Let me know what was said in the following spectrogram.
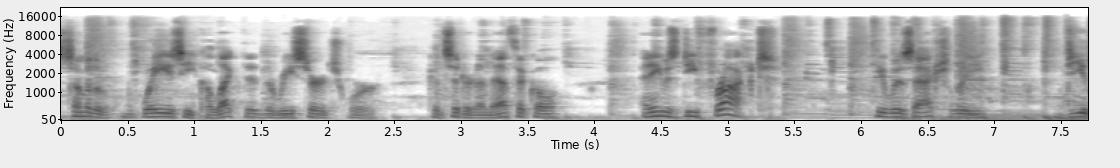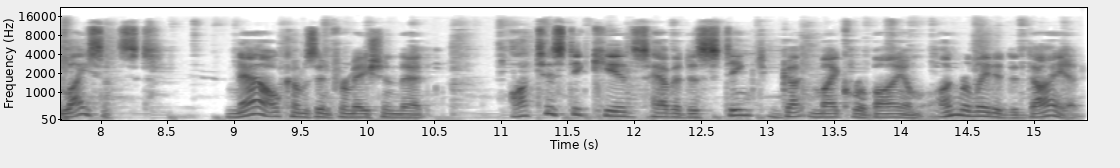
some of the ways he collected the research were considered unethical, and he was defrocked. He was actually delicensed. Now comes information that autistic kids have a distinct gut microbiome unrelated to diet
